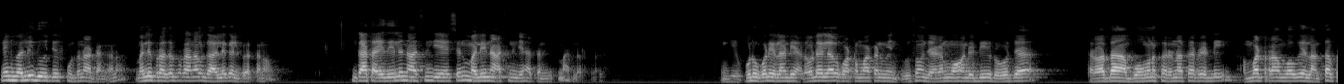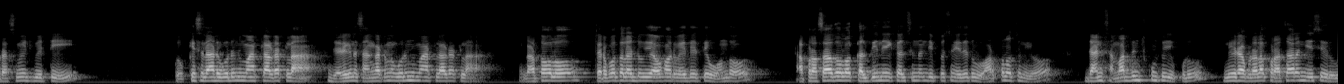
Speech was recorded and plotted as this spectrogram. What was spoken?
నేను మళ్ళీ దోచేసుకుంటున్నా అడ్డంగాను మళ్ళీ ప్రజల ప్రాణాలు గాల్లో కలిపేస్తాను గత ఐదేళ్ళు నాశనం చేసాను మళ్ళీ నాశనం చేస్తానని చెప్పి మాట్లాడుతున్నాడు. ఇంకెప్పుడు కూడా ఇలాంటి ఎదవడేలాలు కొట్టమాకని మేము చూసాం జగన్మోహన్ రెడ్డి రోజా తర్వాత భూమన కరుణాకర్ రెడ్డి అంబటి రాంబాబు వీళ్ళంతా ప్రెస్ మీట్ పెట్టి తొక్కిసలాట గురించి మాట్లాడట్లా జరిగిన సంఘటన గురించి మాట్లాడట్లా గతంలో తిరుపతి లడ్డు వ్యవహారం ఏదైతే ఉందో ఆ ప్రసాదంలో కల్తీనే కలిసిందని చెప్పేసి ఏదైతే వార్తలు వచ్చినాయో దాన్ని సమర్థించుకుంటూ ఇప్పుడు మీరు అప్పుడు అలా ప్రచారం చేశారు.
